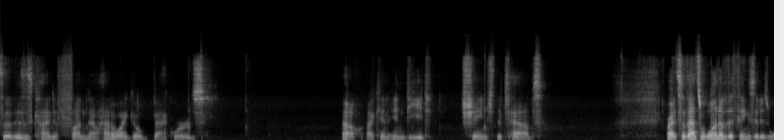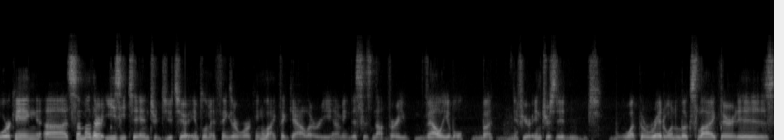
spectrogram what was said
so this is kind of fun. Now, how do I go backwards? Oh, I can indeed change the tabs. All right, so that's one of the things that is working. Uh, some other easy to introduce to implement things are working, like the gallery. I mean, this is not very valuable, but if you're interested in what the red one looks like, there it is.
